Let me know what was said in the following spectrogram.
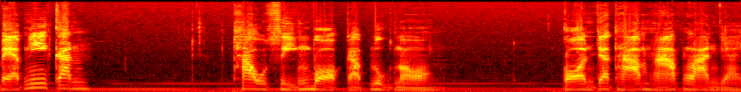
แบบนี้กัน เท่าสิงบอกกับลูกน้อง ก่อนจะถามหาพรานใหญ่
